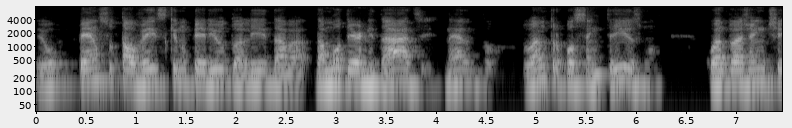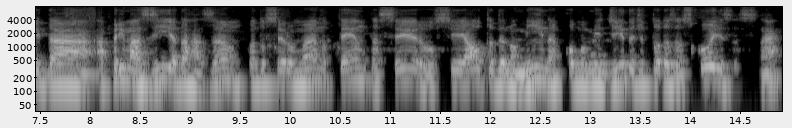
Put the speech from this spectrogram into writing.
Eu penso, talvez, que no período ali da, da modernidade, né, do, do antropocentrismo, quando a gente dá a primazia da razão, quando o ser humano tenta ser ou se autodenomina como medida de todas as coisas, né,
